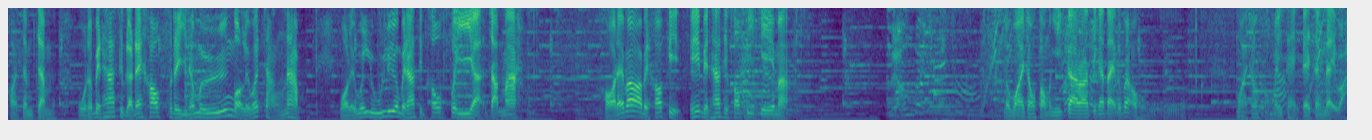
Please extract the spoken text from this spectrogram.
ขอจำจำโอ้ถ้าเบ็ดห้าสิบแล้วได้เข้าฟรีนะมึง บอกเลยว่าจังหนับ บอกเลยว่ารู้เรื่องเบ็ดห้าสิบเข้าฟรีอะ จัดมา ขอได้ป่าว bet เข้าฟรี เอ้ย bet ห้าสิบเข้าฟรีเกมอะแล้ววายช่องสองอย่างนี้การันตีการแตกหรือเปล่า โอ้โหวายช่องสองไม่แตกได้จังไหนวะ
